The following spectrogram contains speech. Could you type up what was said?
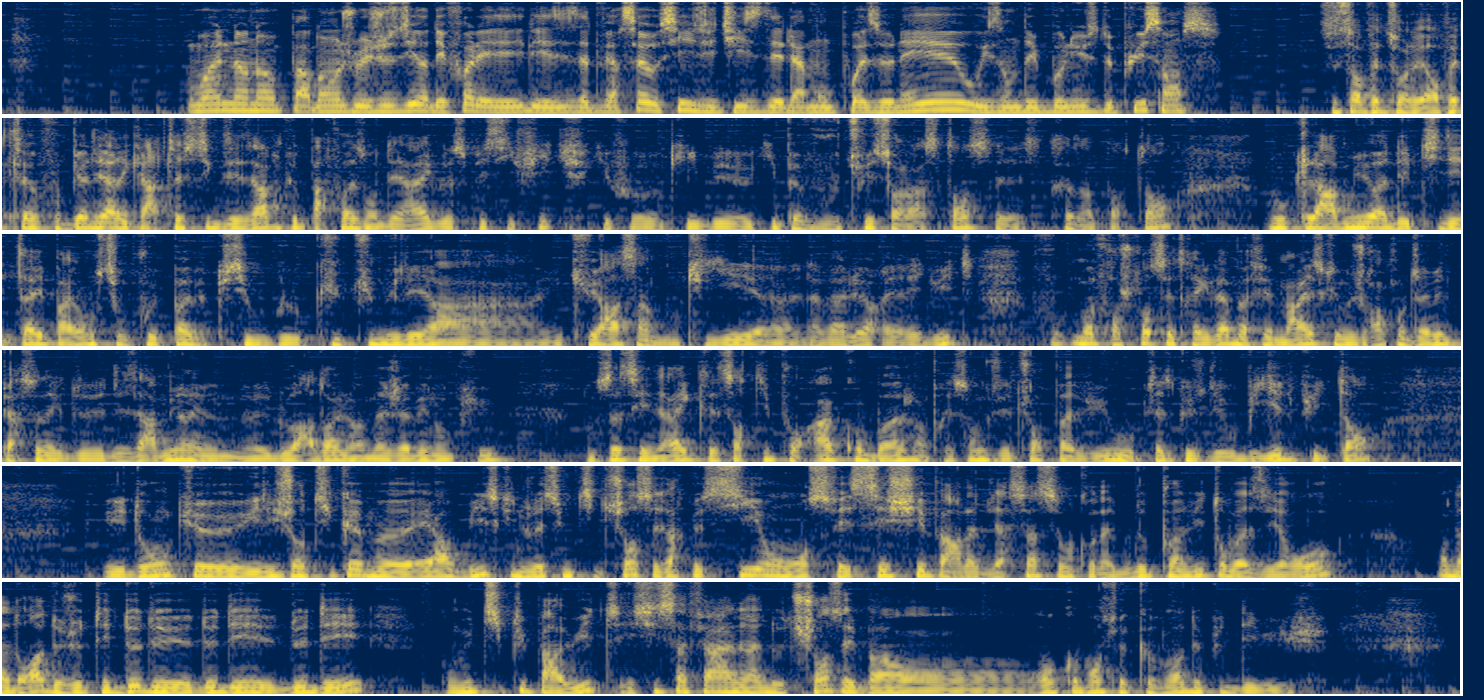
Ouais, non, non, pardon. Je vais juste dire, des fois, les, les adversaires aussi, ils utilisent des lames empoisonnées ou ils ont des bonus de puissance. C'est ça en fait, sur les... en fait, il faut bien lire les caractéristiques des armes, que parfois elles ont des règles spécifiques qu'il faut, qui, qui peuvent vous tuer sur l'instant, c'est c'est très important. Donc l'armure a des petits détails, par exemple, si vous pouvez pas, si vous cu- cumulez un, une cuirasse, un bouclier, euh, la valeur est réduite. Moi franchement, cette règle-là m'a fait marrer parce que je rencontre jamais de personne avec de- des armures et même Loardan il en a jamais non plus. Donc ça c'est une règle qui est sortie pour un combat, j'ai l'impression que j'ai toujours pas vu, ou peut-être que je l'ai oublié depuis le temps. Et donc, euh, il est gentil comme euh, Herbie, ce qui nous laisse une petite chance. C'est-à-dire que si on se fait sécher par l'adversaire, c'est-à-dire qu'on a deux points de vie, tombe à zéro, on a droit de jeter 2 dés, deux dés, deux dés qu'on multiplie par 8. Et si ça fait un, autre chance, et ben on recommence le combat depuis le début.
